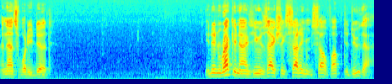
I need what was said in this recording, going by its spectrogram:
And that's what he did. He didn't recognize he was actually setting himself up to do that.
